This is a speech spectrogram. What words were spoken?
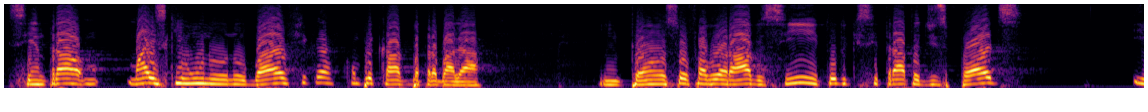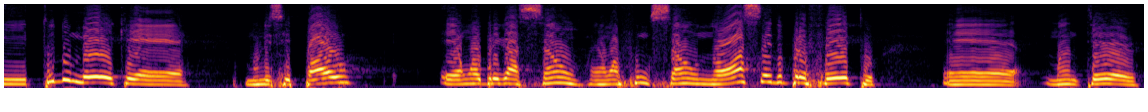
Se entrar mais que um no, no bar, fica complicado para trabalhar. Então, eu sou favorável, sim, tudo que se trata de esportes. E tudo meio que é municipal é uma obrigação, é uma função nossa e do prefeito é, manter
